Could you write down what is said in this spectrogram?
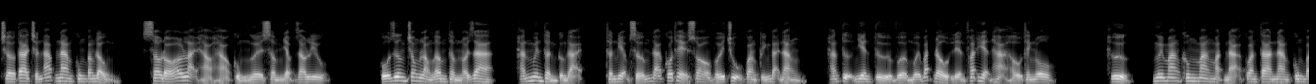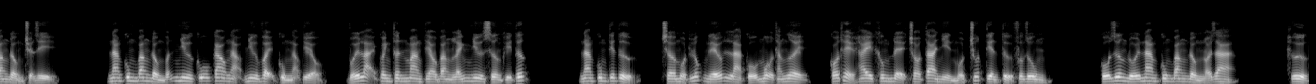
chờ ta chấn áp nam cung băng đồng, sau đó lại hảo hảo cùng ngươi xâm nhập giao lưu. Cố dương trong lòng âm thầm nói ra, hắn nguyên thần cường đại, thần niệm sớm đã có thể so với trụ quan kính đại năng, hắn tự nhiên từ vừa mới bắt đầu liền phát hiện hạ hầu thanh nô. Ừ ngươi mang không mang mặt nạ quan ta nam cung băng đồng chuyện gì? Nam cung băng đồng vẫn như cũ cao ngạo như vậy cùng ngạo kiểu, với lại quanh thân mang theo băng lánh như xương khí tức. Nam cung tiên tử, chờ một lúc nếu là cố mộ thắng ngươi, có thể hay không để cho ta nhìn một chút tiên tử phương dung? Cố dương đối nam cung băng đồng nói ra. Ừ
